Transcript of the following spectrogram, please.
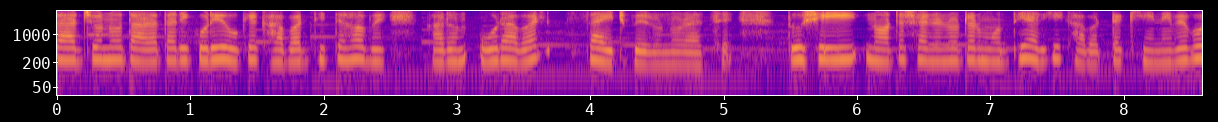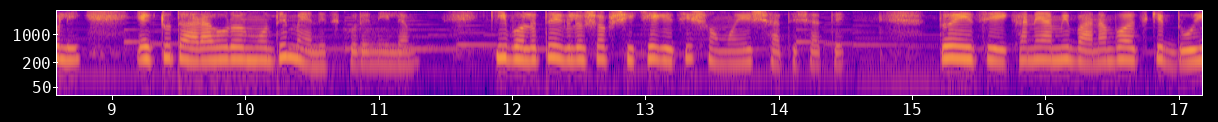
তার জন্য তাড়াতাড়ি করে ওকে খাবার দিতে হবে, কারণ ওর আবার সাইট বেরোনোর আছে। তো সেই নটা সাড়ে নটার মধ্যে আর কি খাবারটা খেয়ে নেবে বলেই একটু তাড়াহুড়োর মধ্যে ম্যানেজ করে নিলাম। কি বলো তো এগুলো সব শিখে গেছি সময়ের সাথে সাথে। তো এই যে এখানে আমি বানাবো আজকে দই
